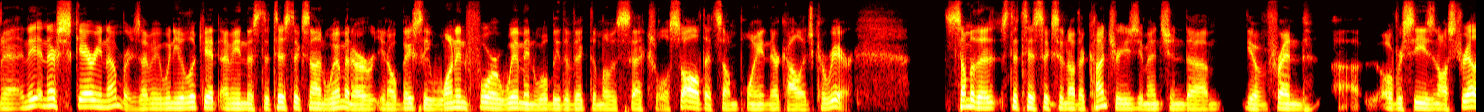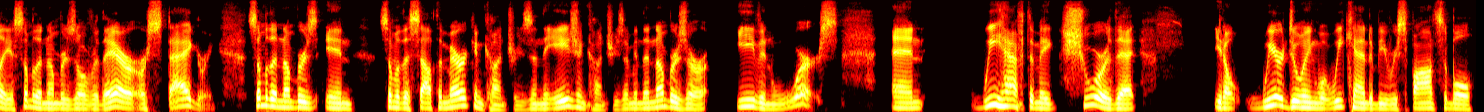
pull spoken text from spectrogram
Yeah, and, they, and they're scary numbers. I mean, when you look at, I mean, the statistics on women are, you know, basically one in four women will be the victim of sexual assault at some point in their college career. Some of the statistics in other countries, you mentioned, um, you have a friend uh, overseas in Australia, some of the numbers over there are staggering. Some of the numbers in some of the South American countries and the Asian countries, I mean, the numbers are even worse. And we have to make sure that, you know, we're doing what we can to be responsible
